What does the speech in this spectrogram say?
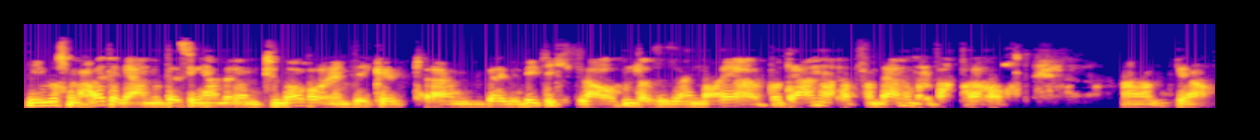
wie muss man heute lernen. Und deswegen haben wir dann Tomorrow entwickelt, ähm, weil wir wirklich glauben, dass es ein neuer, moderner Art von Lernen einfach braucht. Ähm, genau.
